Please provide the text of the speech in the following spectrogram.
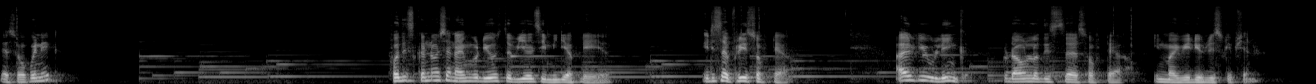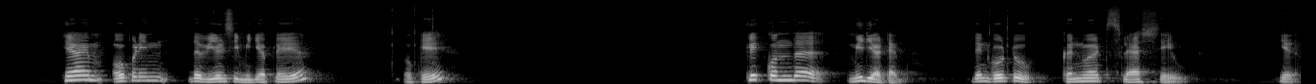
Let's open it. For this conversion, I am going to use the VLC media player. It is a free software. I'll give link to download this uh, software in my video description. Here I am opening the VLC media player. Okay. Click on the media tab. Then go to convert slash save here.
